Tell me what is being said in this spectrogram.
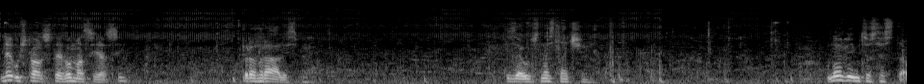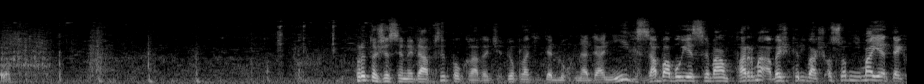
Neuštval jste ho, Masiasi? Prohráli jsme. Zeus nestačil. Nevím, co se stalo. Protože se nedá předpokládat, že doplatíte dluh na daních, zabavuje se vám farma a veškerý váš osobní majetek,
